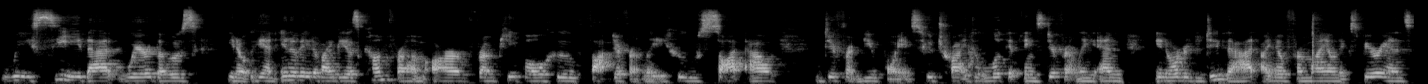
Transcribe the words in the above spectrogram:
we see that where those you know again innovative ideas come from are from people who thought differently who sought out different viewpoints, who try to look at things differently. And in order to do that, I know from my own experience,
